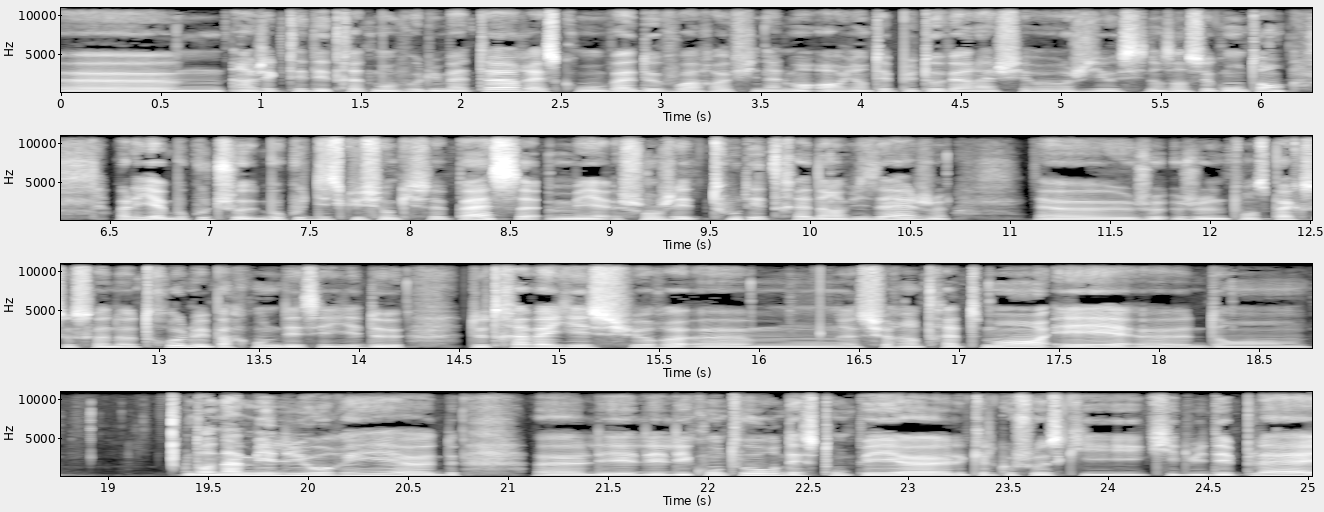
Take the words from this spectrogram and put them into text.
euh, injecter des traitements volumateurs? Est-ce qu'on va devoir euh, finalement orienter plutôt vers la chirurgie aussi dans un second temps? Voilà, il y a beaucoup de choses, beaucoup de discussion qui se passe, mais changer tous les traits d'un visage, euh, je, ne pense pas que ce soit notre rôle, mais par contre d'essayer de, de, travailler sur, euh, sur un traitement et euh, dans d'en améliorer euh, les, les, contours, d'estomper quelque chose qui, qui lui déplaît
